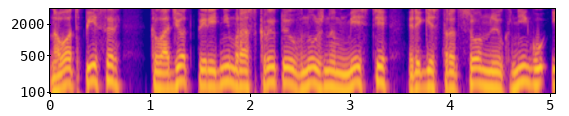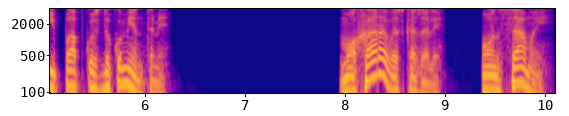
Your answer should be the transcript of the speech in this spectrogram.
Но вот писарь кладет перед ним раскрытую в нужном месте регистрационную книгу и папку с документами. «Мохара, вы сказали?» Он самый.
